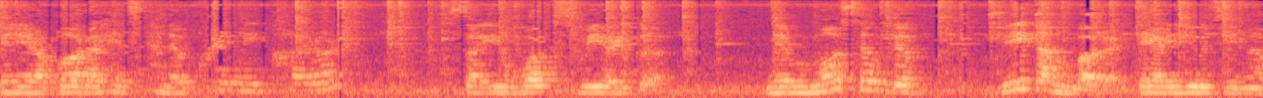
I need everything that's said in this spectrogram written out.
And you know butter has kind of creamy color. So it works really good. Then most of the vegan butter, they are using a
